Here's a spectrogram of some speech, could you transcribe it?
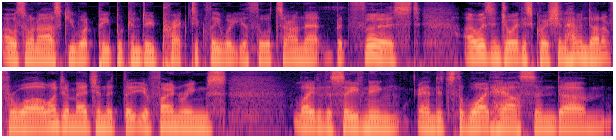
I also want to ask you what people can do practically, what your thoughts are on that. But first, I always enjoy this question. I haven't done it for a while. I want you to imagine that, that your phone rings later this evening and it's the White House and um,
